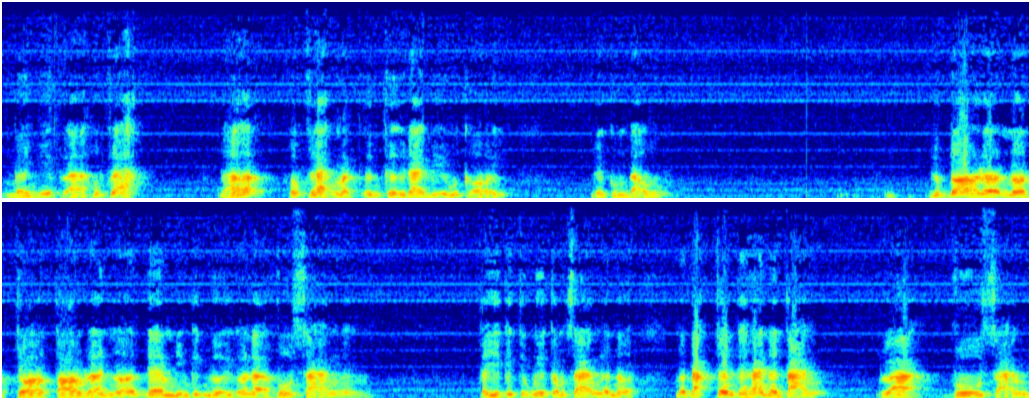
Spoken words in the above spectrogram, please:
nghề nghiệp là hút rác. Đó hút rác mà ứng cử đại biểu quốc hội rồi cũng đậu lúc đó đó nó trò toàn ra nó đem những cái người gọi là vô sản. Tại vì cái chủ nghĩa cộng sản là nó nó đặt trên cái hai nền tảng là vô sản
